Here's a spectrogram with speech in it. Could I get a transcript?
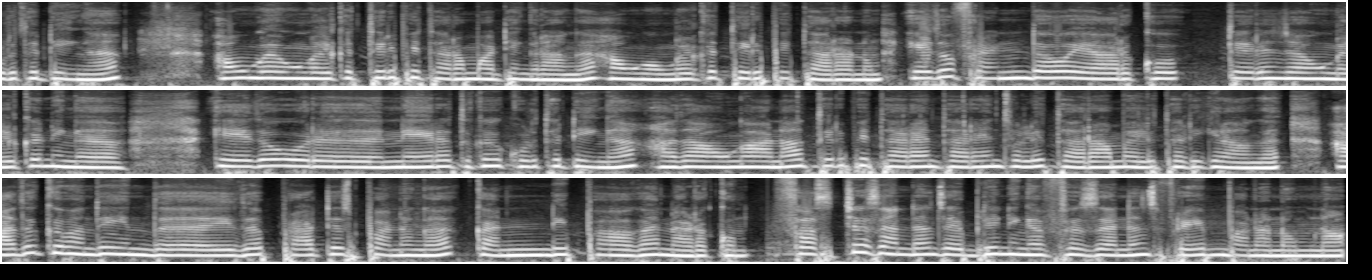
கொடுத்துட்டீங்க. அவங்க உங்களுக்கு திருப்பி தர மாட்டேங்கிறாங்க அவங்க உங்களுக்கு திருப்பி தரணும். ஏதோ ஃப்ரெண்டோ யாருக்கோ தெரிஞ்சவங்களுக்கு நீங்கள் ஏதோ ஒரு நேரத்துக்கு கொடுத்துட்டீங்க. அதை அவங்க ஆனால் திருப்பி தரேன் தரேன்னு சொல்லி தராமல் இழுத்தடிக்கிறாங்க. அதுக்கு வந்து இந்த இதை ப்ராக்டிஸ் பண்ணுங்கள் கண்டிப்பாக நடக்கும். ஃபஸ்ட்டு சென்டென்ஸ் எப்படி நீங்கள் சென்டென்ஸ் ஃப்ரேம் பண்ணணும்னா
